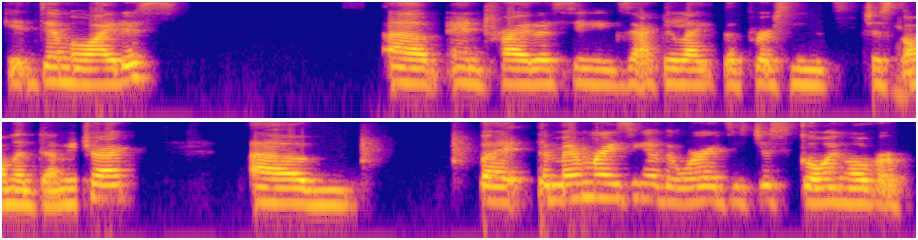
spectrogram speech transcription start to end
get demoitis um, and try to sing exactly like the person that's just on the dummy track. Um, but the memorizing of the words is just going over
